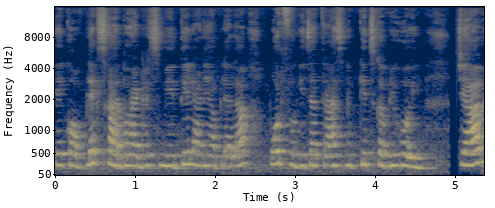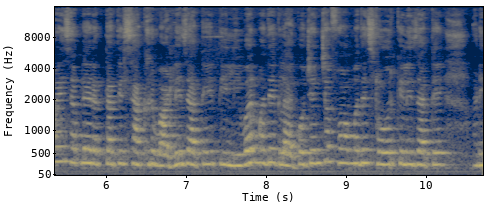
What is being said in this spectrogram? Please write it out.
हे कॉम्प्लेक्स कार्बोहायड्रेट्स मिळतील आणि आपल्याला पोटफुगीचा त्रास नक्कीच कमी होईल. ज्या वेळेस आपल्या रक्तातील साखर वाढली जाते ती लिव्हरमध्ये ग्लायकोजनच्या फॉर्ममध्ये स्टोअर केली जाते. आणि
